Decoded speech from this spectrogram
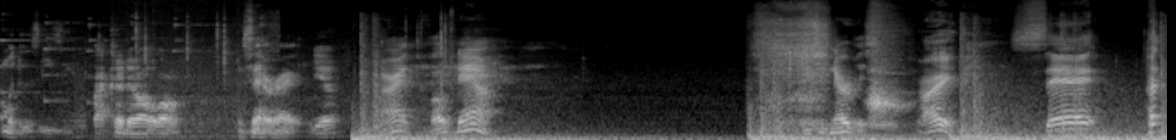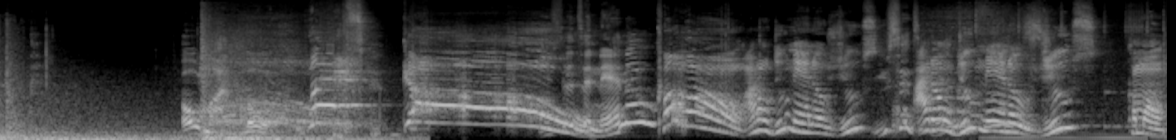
I'm gonna do this easy. But I could have done all along. Is that right? Yeah. Alright, both down. She's nervous. All right. Set. Hut. Oh my lord. Let's go! You sent a nano? Come on! I don't do nano juice. You sent I don't nano? do nano juice. Come on.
